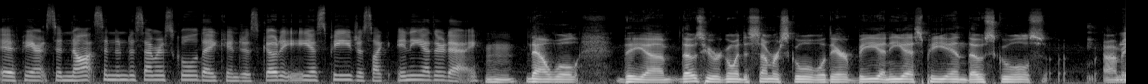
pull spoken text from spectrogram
if parents did not send them to summer school, they can just go to ESP just like any other day. Mm-hmm. Now, will the um, those who are going to summer school will there be an ESP in those schools? I mean,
